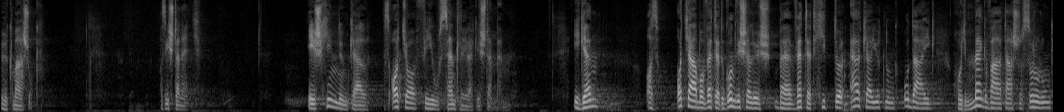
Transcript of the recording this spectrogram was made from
ők mások. Az Isten egy. És hinnünk kell az Atya, Fiú, Szentlélek Istenben. Igen, az atyába vetett gondviselősbe vetett hittől el kell jutnunk odáig, hogy megváltásra szorulunk,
